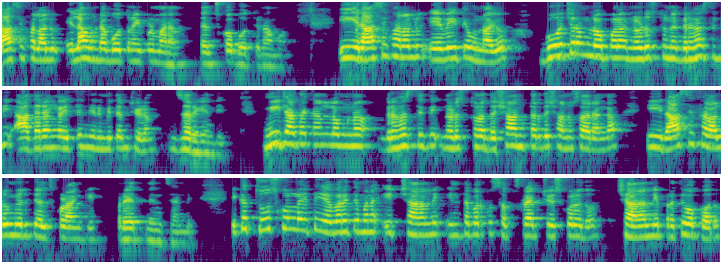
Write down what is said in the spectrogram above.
రాశి ఫలాలు ఎలా ఉండబోతున్నాయి ఇప్పుడు మనం తెలుసుకోబోతున్నాము. ఈ రాశి ఫలాలు ఏవైతే ఉన్నాయో గోచరం లోపల నడుస్తున్న గ్రహస్థితి ఆధారంగా అయితే నిర్మితం చేయడం జరిగింది. మీ జాతకంలో ఉన్న గ్రహస్థితి నడుస్తున్న దశ అంతర్దశ అనుసారంగా ఈ రాశి ఫలాలు మీరు తెలుసుకోవడానికి ప్రయత్నించండి. ఇక చూసుకున్నట్లయితే ఎవరైతే మన ఈ ఛానల్ని ఇంతవరకు సబ్స్క్రైబ్ చేసుకోలేదో ఛానల్ని ప్రతి ఒక్కరు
